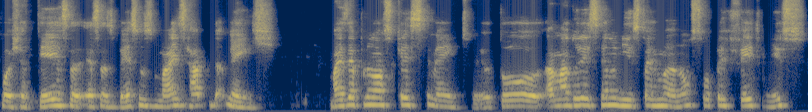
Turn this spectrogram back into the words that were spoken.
poxa, ter essa, essas bênçãos mais rapidamente. Mas é para o nosso crescimento. Eu estou amadurecendo nisso, tá, irmã? Não sou perfeito nisso.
